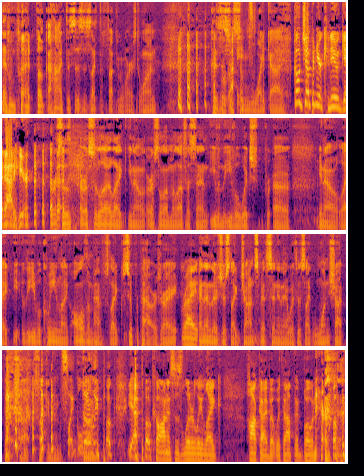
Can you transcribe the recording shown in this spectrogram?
And but Pocahontas is, is like the fucking worst one because it's just some white guy go jump in your canoe and get out of here. Ursula, Ursula, like you know, Ursula, Maleficent, even the evil witch, uh, you know, like the evil queen, like all of them have like superpowers, right? Right. And then there's just like John Smith sitting there with his like one shot buckshot, fucking. it's like literally, gun. Poc- yeah, Pocahontas is literally like Hawkeye, but without the bow and arrow.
